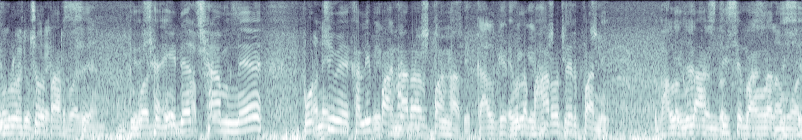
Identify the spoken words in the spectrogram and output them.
এগুলো চোট আসছে। এটার সামনে পশ্চিমে খালি পাহাড় আর পাহাড়। এগুলো ভারতের পানি। ভালো আসতেছে। বাংলাদেশে।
